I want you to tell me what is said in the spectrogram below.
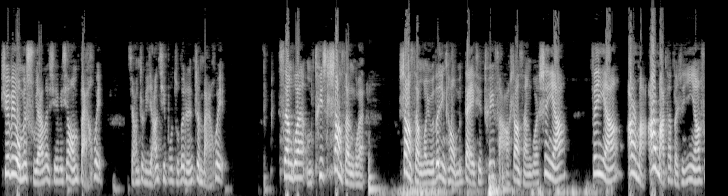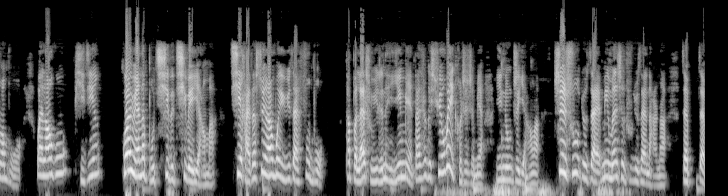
穴位我们属阳的穴位，像我们百会。像这个阳气不足的人镇百会，三关我们推上三关，上三关有的你看我们带一些推法啊，上三关肾阳分阳二马二马它本身阴阳双补，外劳宫脾经关元它补气的气为阳嘛，气海它虽然位于在腹部，它本来属于人体阴面，但是这个穴位可是什么呀？阴中之阳了。肾腧就在命门肾腧就在哪儿呢？在在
